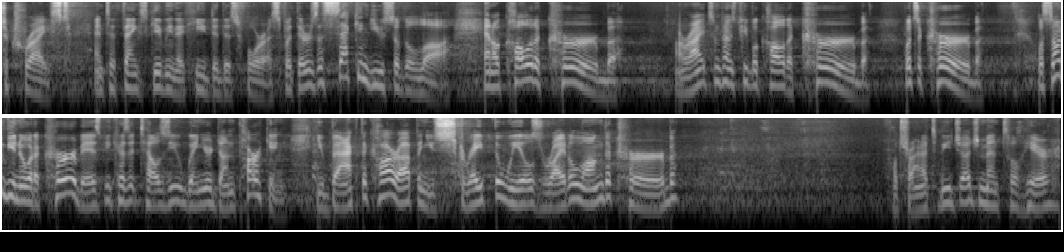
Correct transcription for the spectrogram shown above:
to Christ and to thanksgiving that He did this for us. But there's a second use of the law, and I'll call it a curb. All right? Sometimes people call it a curb. What's a curb? Well, some of you know what a curb is because it tells you when you're done parking. You back the car up and you scrape the wheels right along the curb. I'll try not to be judgmental here.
